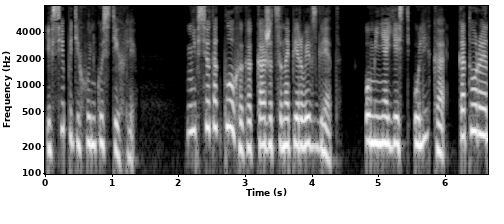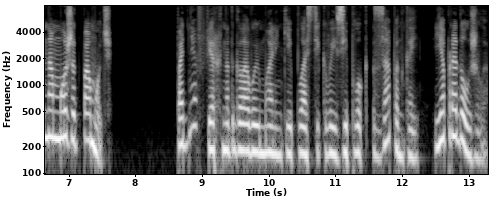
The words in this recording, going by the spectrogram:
и все потихоньку стихли. Не все так плохо, как кажется на первый взгляд. У меня есть улика, которая нам может помочь. Подняв вверх над головой маленький пластиковый зиплок с запонкой, я продолжила.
